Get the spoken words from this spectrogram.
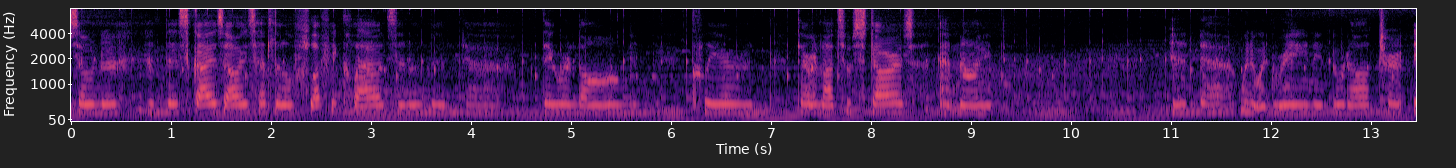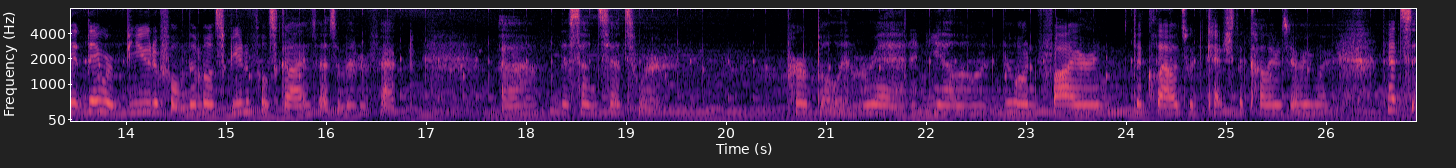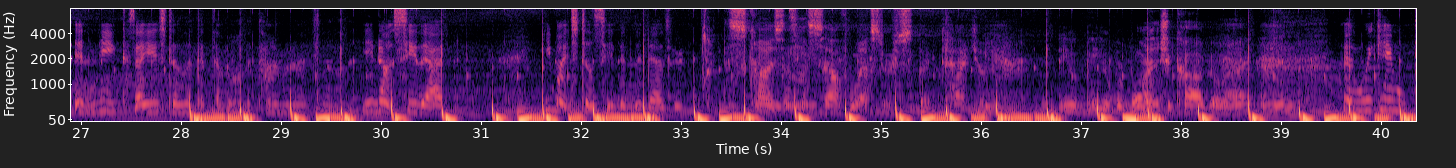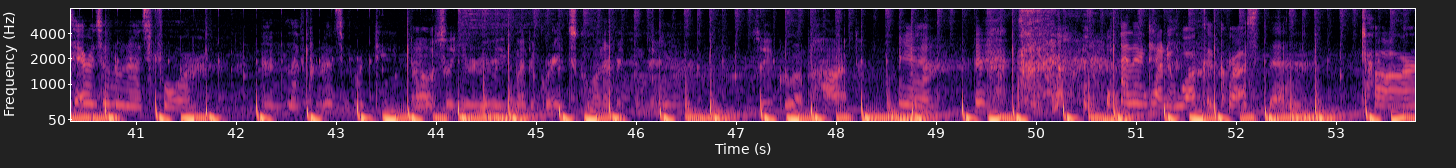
Arizona, and the skies always had little fluffy clouds in them, and uh, they were long and clear, and there were lots of stars at night. And uh, when it would rain, it would all turn. It, they were beautiful, the most beautiful skies, as a matter of fact. Uh, the sunsets were purple and red and yellow and on fire, and the clouds would catch the colors everywhere. That's neat because I used to look at them all the You don't see that. You might still see it in the desert. The skies in the southwest are spectacular. You, you were born in Chicago, right? And then, And we came to Arizona when I was four and left when I was 14. oh, so you really went to grade school and everything there. So you grew up hot. Yeah. I learned how to walk across the tar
